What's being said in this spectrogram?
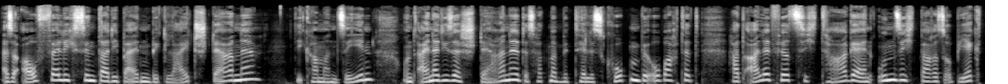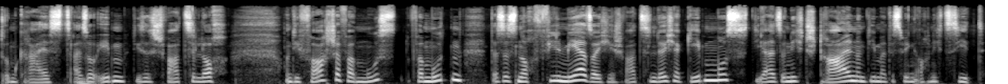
Also auffällig sind da die beiden Begleitsterne die kann man sehen. Und einer dieser Sterne, das hat man mit Teleskopen beobachtet, hat alle 40 Tage ein unsichtbares Objekt umkreist, also mhm. eben dieses schwarze Loch. Und die Forscher vermuten, dass es noch viel mehr solche schwarzen Löcher geben muss, die also nicht strahlen und die man deswegen auch nicht sieht.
